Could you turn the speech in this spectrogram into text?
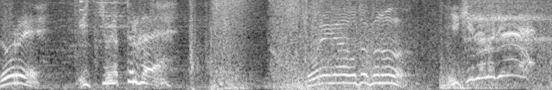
どれ？一丁やってるかこれが男の生き様じゃ！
